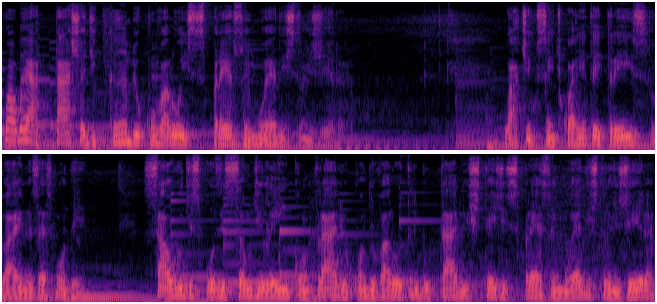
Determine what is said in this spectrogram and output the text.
Qual é a taxa de câmbio com valor expresso em moeda estrangeira? O artigo 143 vai nos responder. salvo disposição de lei em contrário quando o valor tributário esteja expresso em moeda estrangeira,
